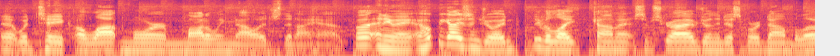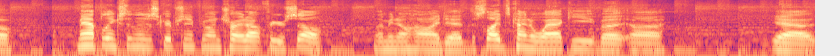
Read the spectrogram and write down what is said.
it would take a lot more modeling knowledge than I have. But anyway, I hope you guys enjoyed. Leave a like, comment, subscribe, join the Discord down below. Map links in the description if you want to try it out for yourself. Let me know how I did. The slide's kind of wacky, but uh, yeah,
